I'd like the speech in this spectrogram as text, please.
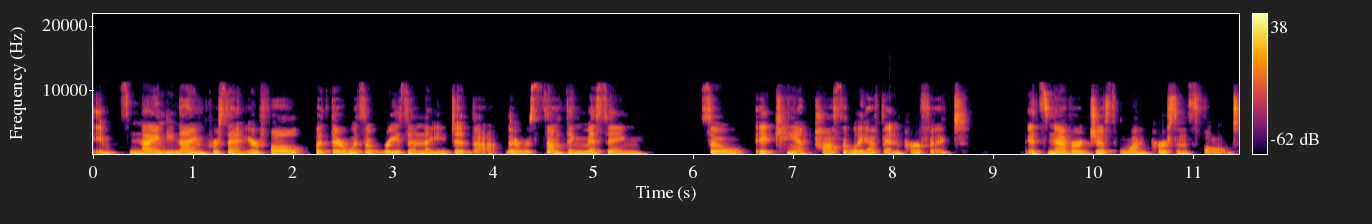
it's 99% your fault, but there was a reason that you did that. There was something missing. So it can't possibly have been perfect. It's never just one person's fault.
